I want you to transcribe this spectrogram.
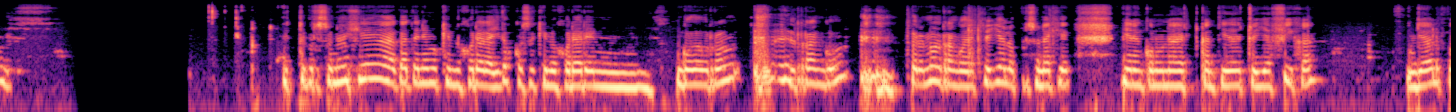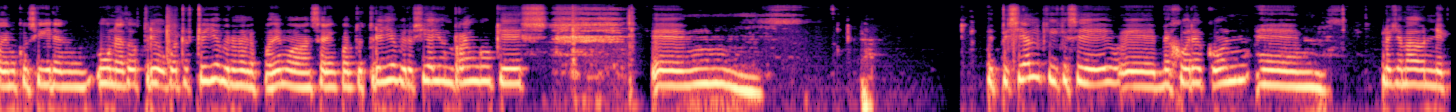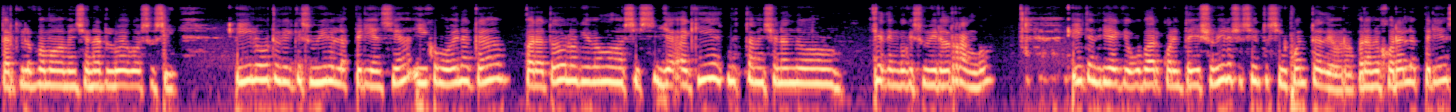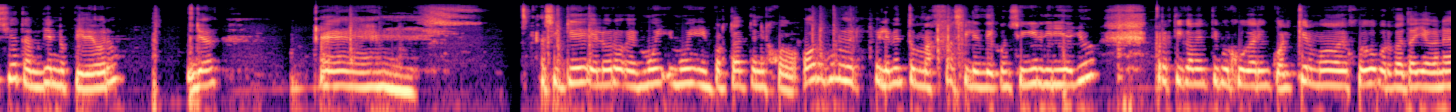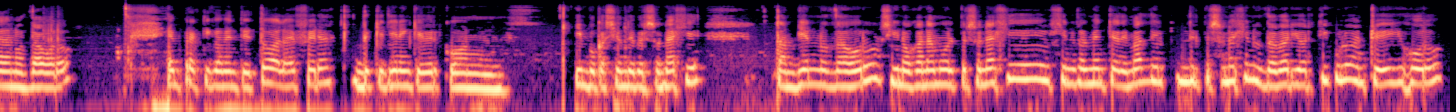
este personaje, acá tenemos que mejorar, hay dos cosas que mejorar en God of War, el rango, pero no el rango de estrella, los personajes vienen con una cantidad de estrellas fija, ya los podemos conseguir en una, dos, tres o cuatro estrellas, pero no los podemos avanzar en cuanto estrellas, pero sí hay un rango que es em, especial que, que se eh, mejora con em, los llamados néctar, que los vamos a mencionar luego, eso sí. Y lo otro que hay que subir es la experiencia. Y como ven acá, para todo lo que vamos a ya aquí me está mencionando que tengo que subir el rango y tendría que ocupar 48.850 de oro. Para mejorar la experiencia también nos pide oro. ¿ya? Eh, así que el oro es muy, muy importante en el juego. Oro es uno de los elementos más fáciles de conseguir, diría yo. Prácticamente por jugar en cualquier modo de juego, por batalla ganada nos da oro. En prácticamente todas las esferas que tienen que ver con invocación de personaje también nos da oro. Si nos ganamos el personaje, generalmente además del, personaje nos da varios artículos, entre ellos oro,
